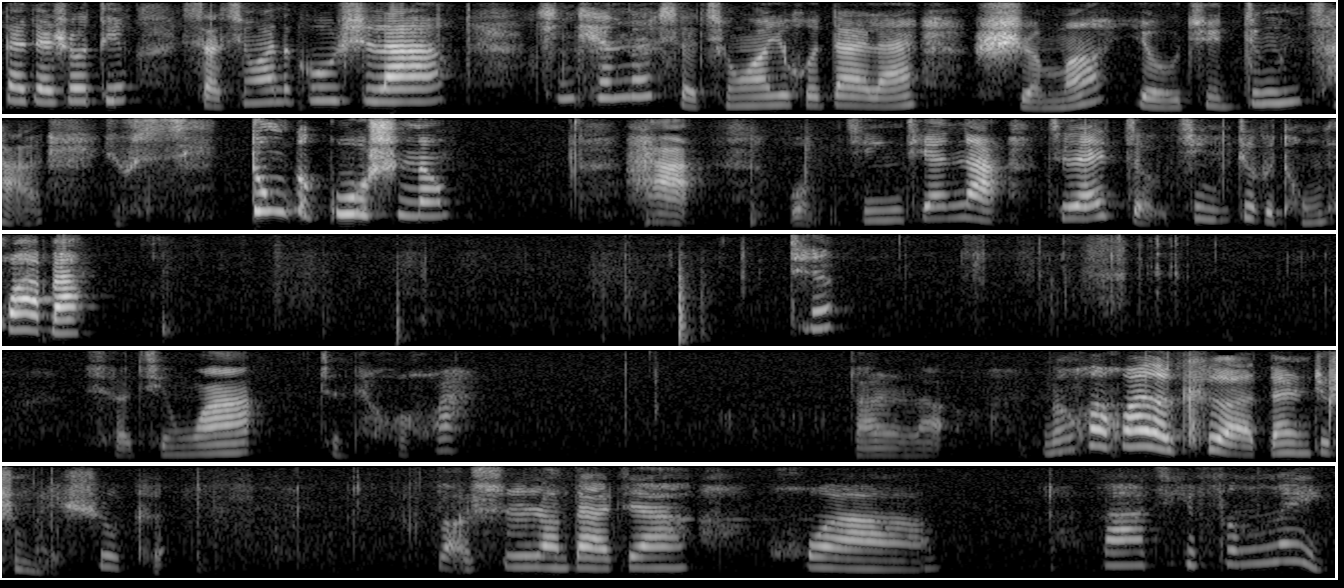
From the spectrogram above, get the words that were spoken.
大家收听小青蛙的故事啦！今天呢，小青蛙又会带来什么有趣、精彩、有心动的故事呢？哈，我们今天呢，就来走进这个童话吧。天，小青蛙正在画画。当然了，能画画的课当然就是美术课。老师让大家画垃圾分类，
